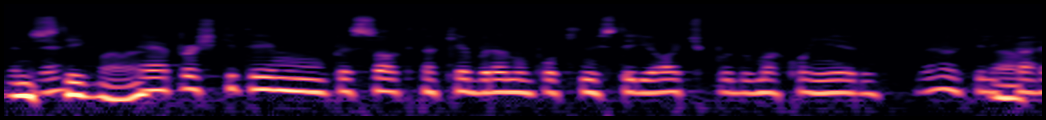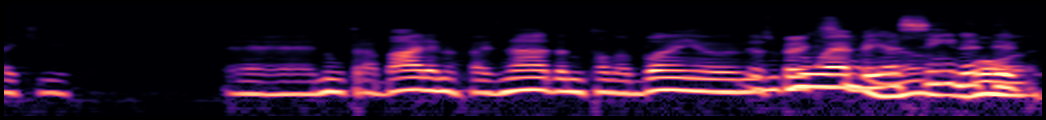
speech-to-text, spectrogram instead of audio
Menos né? estigma, né? É, porque acho que tem um pessoal que tá quebrando um pouquinho o estereótipo do maconheiro, né? Aquele Ah. cara que é, não trabalha, não faz nada, não toma banho. Não é sim, bem né? assim, né? Teve-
